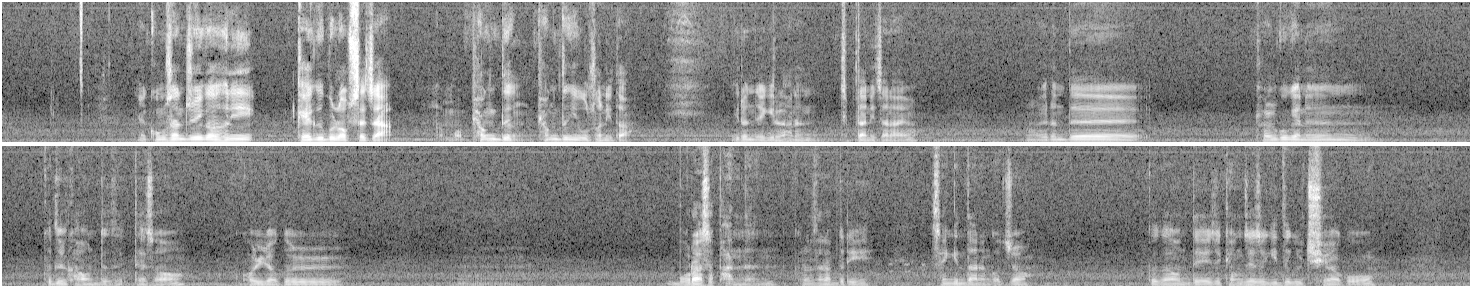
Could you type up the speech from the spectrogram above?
공산주의가 흔히 계급을 없애자, 뭐 평등, 평등이 우선이다 이런 얘기를 하는 집단이잖아요. 어, 이런데 결국에는 그들 가운데서 권력을 어, 몰아서 받는 그런 사람들이 생긴다는 거죠. 그 가운데 이제 경제적 이득을 취하고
